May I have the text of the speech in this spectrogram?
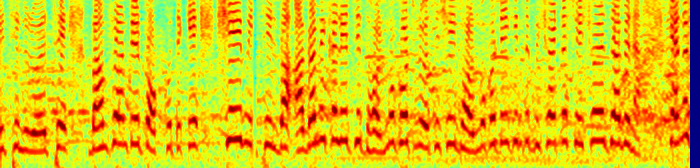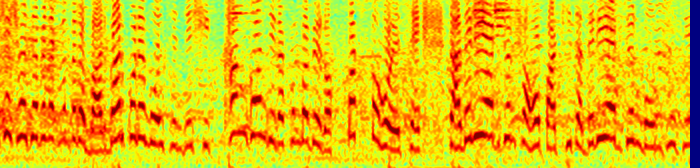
মিছিল রয়েছে বামফ্রন্টের পক্ষ থেকে। সেই মিছিল বা আগামীকালের যে ধর্মঘট রয়েছে, সেই ধর্মঘটেই কিন্তু বিষয়টা শেষ হয়ে যাবে না। কেন শেষ হয়ে যাবে না? কারণ তারা বারবার করে বলছেন যে শিক্ষাঙ্গন যেরকমভাবে রক্তাক্ত হয়েছে, তাদেরই একজন সহপাঠী, তাদেরই একজন বন্ধু যে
